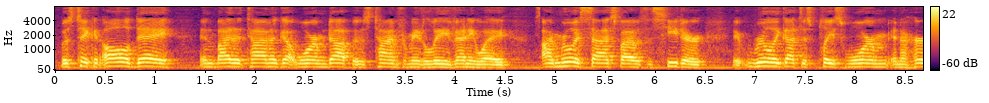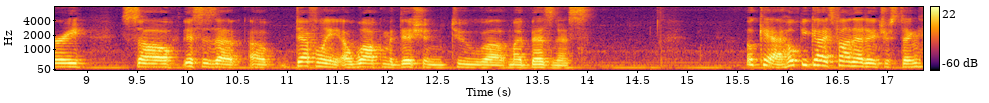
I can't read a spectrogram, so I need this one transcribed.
It was taking all day and by the time it got warmed up it was time for me to leave anyway I'm really satisfied with this heater. It really got this place warm in a hurry. So this is a, a definitely a welcome addition to uh, my business. Okay I hope you guys found that interesting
